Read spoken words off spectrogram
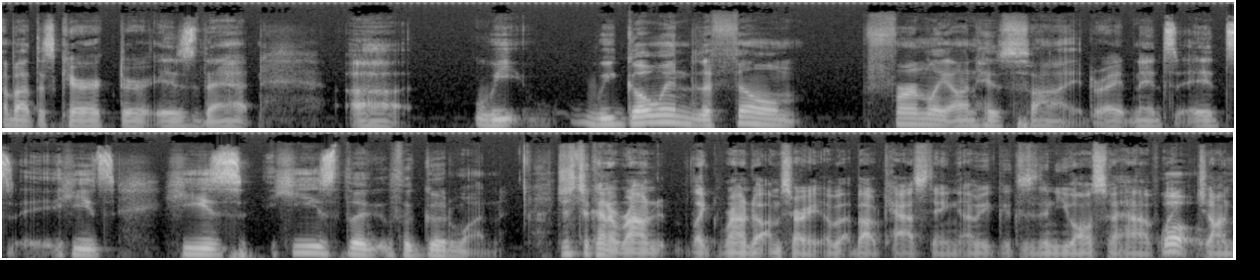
about this character is that uh, we we go into the film firmly on his side, right? And it's it's he's he's he's the the good one. Just to kind of round, like round up. I'm sorry about casting. I mean, because then you also have like Well, John.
